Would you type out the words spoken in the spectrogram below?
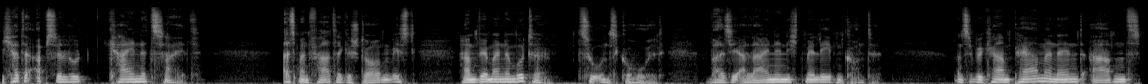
Ich hatte absolut keine Zeit. Als mein Vater gestorben ist, haben wir meine Mutter zu uns geholt, weil sie alleine nicht mehr leben konnte. Und sie bekam permanent abends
